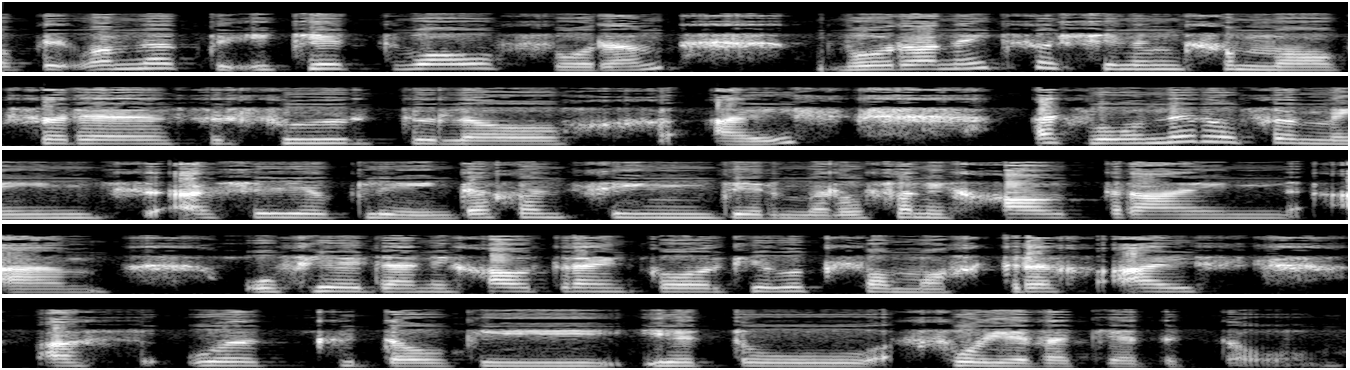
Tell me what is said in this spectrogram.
op die oomblik die IT12 vorm word daar net voorsiening gemaak vir 'n vervoertoelaag eis. Ek wonder of 'n mens as jy jou kliënte gaan sien deur middel van die goudtrein, um of jy dan die goudtreinkaartjie ook sal mag terug eis as ook dalk die etol fooie wat jy betaal.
